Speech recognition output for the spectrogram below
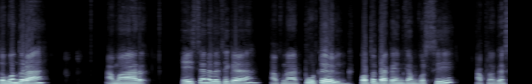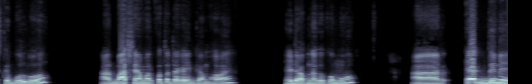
তো বন্ধুরা, আমার এই চ্যানেলে থেকে আপনার টোটাল কত টাকা ইনকাম করছি, আপনাকে আজকে বলব। আর মাসে আমার কত টাকা ইনকাম হয় এটা আপনাকে কমু। আর একদিনে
